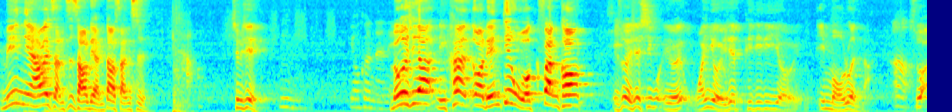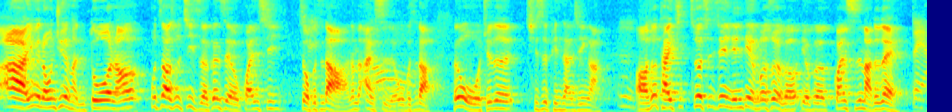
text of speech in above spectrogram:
明年还会涨至少两到三次，好，信不信？嗯，有可能，没关系啊。你看哇，连电我放空，你说有些新闻有网友有些 PDD 有阴谋论呐，嗯，说啊，因为龙卷很多，然后不知道是记者跟谁有关系，这我不知道啊，那么暗示我不知道，可是我觉得其实平常心啊。哦，说台积，说是这联电有没有说有个有个官司嘛，对不对？对啊。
